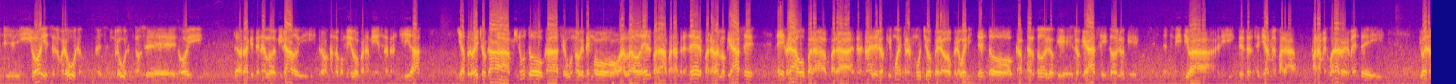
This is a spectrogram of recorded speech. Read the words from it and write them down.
Eh, y hoy es el número uno, es el número uno. Entonces hoy la verdad que tenerlo de mi lado y trabajando conmigo para mí es una tranquilidad y aprovecho cada minuto, cada segundo que tengo al lado de él para, para aprender, para ver lo que hace. Es bravo, para, para no, es de los que muestran mucho, pero pero bueno, intento captar todo lo que lo que hace y todo lo que en definitiva intenta enseñarme para, para mejorar obviamente y, bueno,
